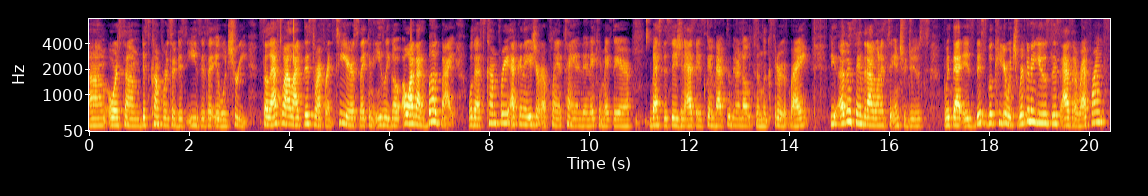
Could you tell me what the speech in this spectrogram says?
um, or some discomforts or diseases that it will treat. So that's why I like this reference here so they can easily go, oh, I got a bug bite. Well, that's comfrey, echinacea, or plantain. And then they can make their best decision as they skim back through their notes and look through, right? The other thing that I wanted to introduce with that is this book here, which we're going to use this as a reference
